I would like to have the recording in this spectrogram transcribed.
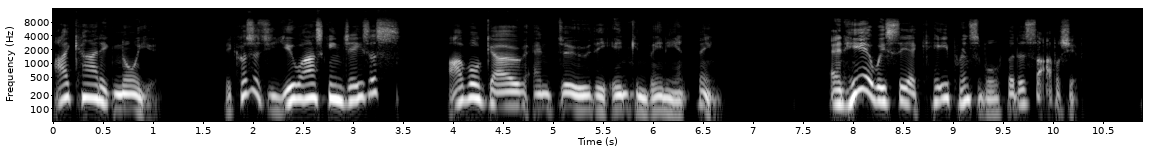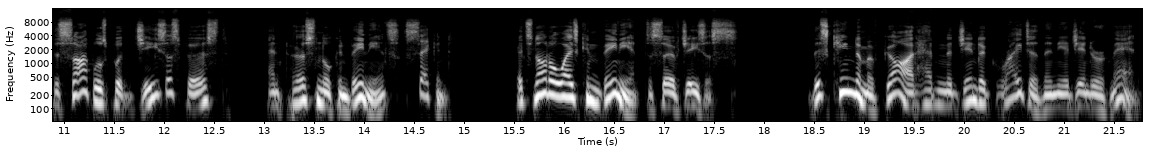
I can't ignore you. Because it's you asking Jesus, I will go and do the inconvenient thing. And here we see a key principle for discipleship. Disciples put Jesus first and personal convenience second. It's not always convenient to serve Jesus. This kingdom of God had an agenda greater than the agenda of man.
